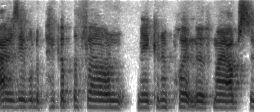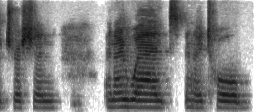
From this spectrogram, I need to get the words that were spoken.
I was able to pick up the phone, make an appointment with my obstetrician, and I went and I told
